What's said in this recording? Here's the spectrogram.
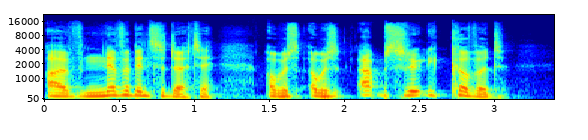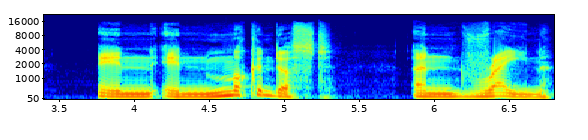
I've never been so dirty. I was. I was absolutely covered in in muck and dust and rain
